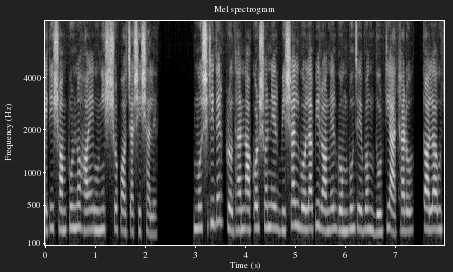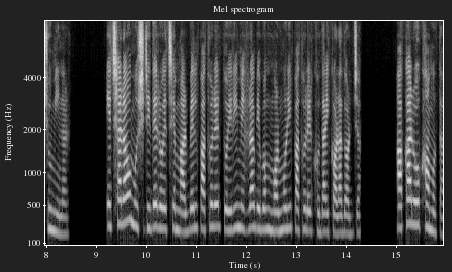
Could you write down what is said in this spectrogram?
এটি সম্পূর্ণ হয় উনিশশো পঁচাশি সালে। মসজিদের প্রধান আকর্ষণ এর বিশাল গোলাপি রঙের গম্বুজ এবং দুটি আঠারো তলা উঁচু মিনার। এছাড়াও মসজিদে রয়েছে মার্বেল পাথরের তৈরি মেহরাব এবং মরমরি পাথরের খোদাই করা দরজা। আকার ও ক্ষমতা।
